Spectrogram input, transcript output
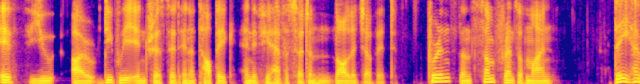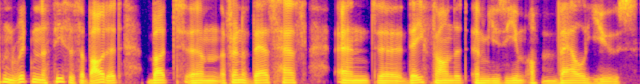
if you are deeply interested in a topic and if you have a certain knowledge of it. For instance, some friends of mine, they haven't written a thesis about it, but um, a friend of theirs has, and uh, they founded a museum of values.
